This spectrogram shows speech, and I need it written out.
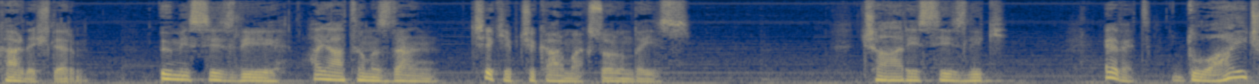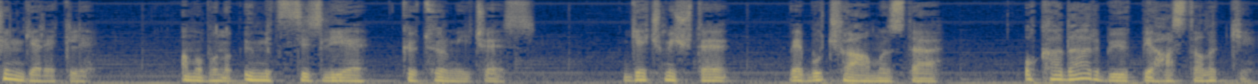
Kardeşlerim, ümitsizliği hayatımızdan çekip çıkarmak zorundayız. Çaresizlik, evet dua için gerekli ama bunu ümitsizliğe götürmeyeceğiz. Geçmişte ve bu çağımızda o kadar büyük bir hastalık ki.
